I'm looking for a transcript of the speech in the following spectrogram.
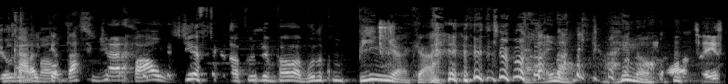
Pelo de Caralho, animal. pedaço de Caralho. pau. Tinha filho da puta limpava a bunda com pinha, cara. Aí não. Aí não. Nossa, isso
